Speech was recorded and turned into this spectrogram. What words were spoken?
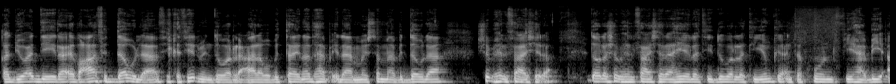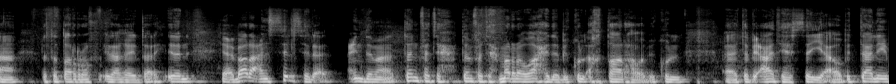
قد يؤدي إلى إضعاف الدولة في كثير من دول العالم وبالتالي نذهب إلى ما يسمى بالدولة شبه الفاشلة. الدولة شبه الفاشلة هي التي الدول التي يمكن أن تكون فيها بيئة للتطرف إلى غير ذلك. اذا هي عبارة عن سلسلة عندما تنفتح تنفتح مرة واحدة بكل أخطارها وبكل آه، تبعاتها السيئة وبالتالي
